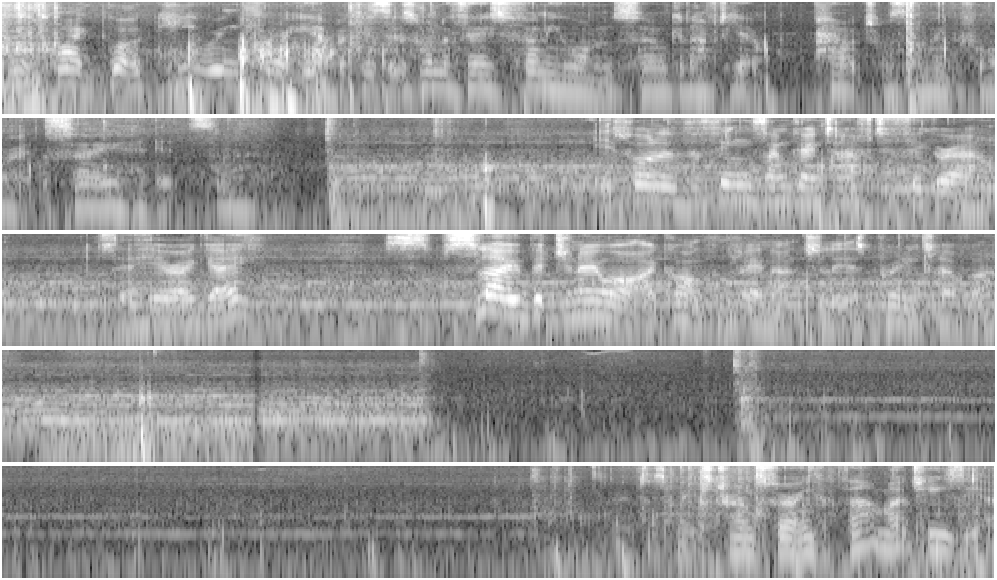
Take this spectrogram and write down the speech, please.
haven't quite got a key ring for it yet because it's one of those funny ones, so I'm going to have to get a pouch or something for it. So it's, uh, it's one of the things I'm going to have to figure out. So here I go. Slow, but you know what? I can't complain actually. It's pretty clever. It just makes transferring that much easier.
